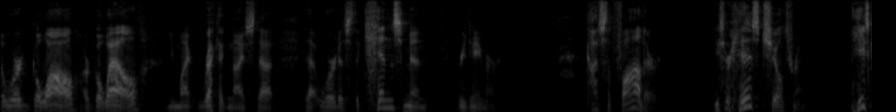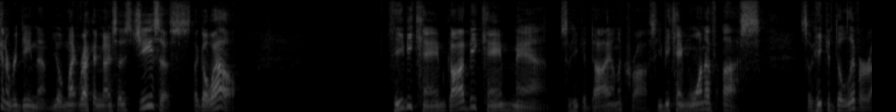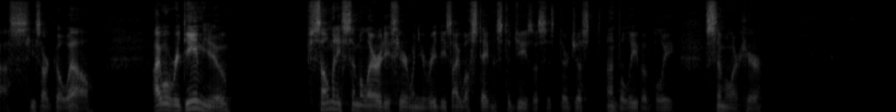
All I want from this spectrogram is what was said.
the word goal or goel. You might recognize that, that word as the kinsman redeemer. God's the Father. These are His children. And He's going to redeem them. You might recognize as Jesus, the Goel. He became, God became man so he could die on the cross. He became one of us so he could deliver us. He's our Goel. I will redeem you. So many similarities here when you read these I will statements to Jesus. They're just unbelievably similar here.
